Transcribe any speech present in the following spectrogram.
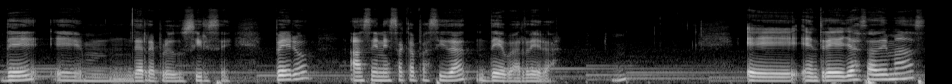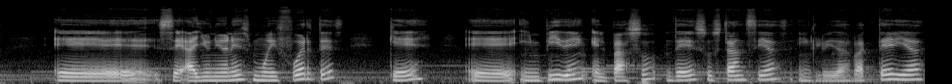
de, em, reproducirse, pero hacen esa capacidad de barrera. Eh, entre ellas además eh, hay uniones muy fuertes que eh, impiden el paso de sustancias, incluidas bacterias,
